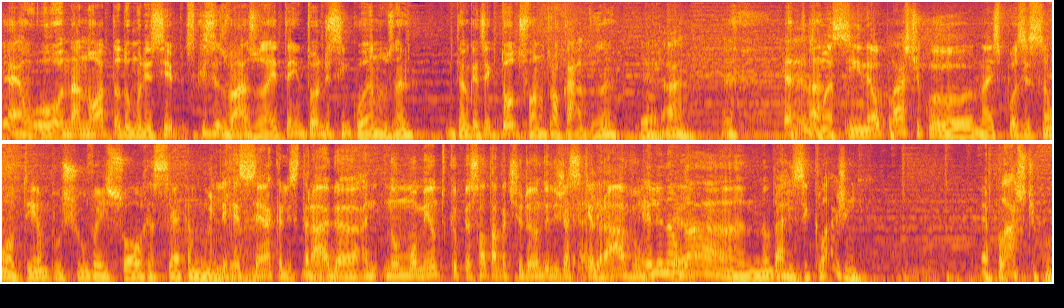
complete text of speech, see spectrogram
É, o, o- na nota do município diz que esses vasos aí tem em torno de cinco anos, né? Então quer dizer que todos foram trocados, né? Será? Mesmo assim, né? O plástico na exposição ao tempo, chuva e sol resseca muito. Ele né? resseca, ele estraga. Ah, No momento que o pessoal tava tirando, ele já se quebravam. Ele não né? dá, não dá reciclagem? É plástico?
